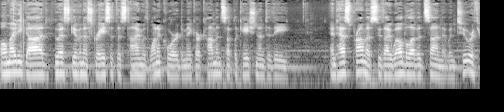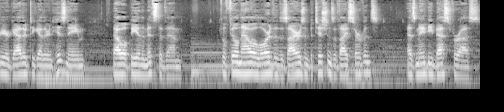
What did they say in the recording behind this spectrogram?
Almighty God, who hast given us grace at this time with one accord to make our common supplication unto Thee, and hast promised through Thy well beloved Son that when two or three are gathered together in His name, Thou wilt be in the midst of them. Fulfill now, O Lord, the desires and petitions of thy servants, as may be best for us,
